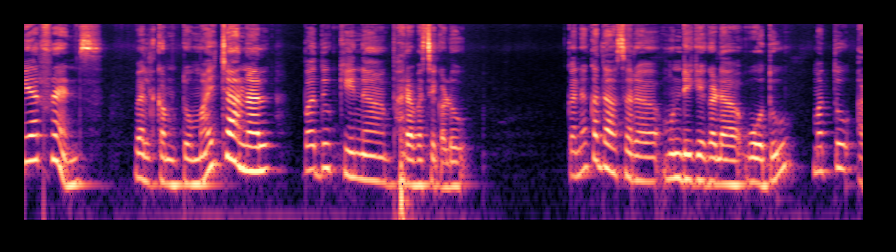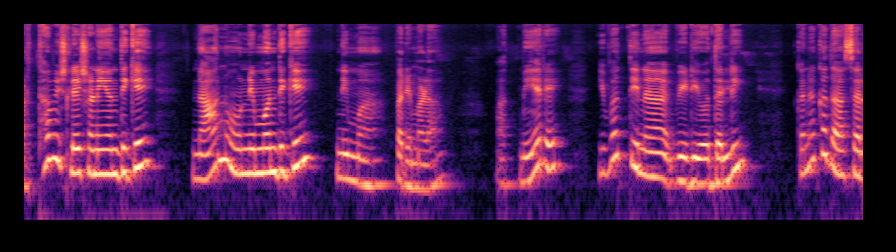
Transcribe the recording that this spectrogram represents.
Dear friends welcome to my channel ಬದುಕಿನ ಭರವಸೆಗಳು ಕನಕದಾಸರ ಮುಂಡಿಗೆಗಳ ಓದು ಮತ್ತು ಅರ್ಥ ವಿಶ್ಲೇಷಣೆಯೊಂದಿಗೆ ನಾನು ನಿಮ್ಮೊಂದಿಗೆ ನಿಮ್ಮ ಪರಿಮಳ. ಆತ್ಮೀಯರೇ, ಇವತ್ತಿನ ವಿಡಿಯೋದಲ್ಲಿ ಕನಕದಾಸರ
